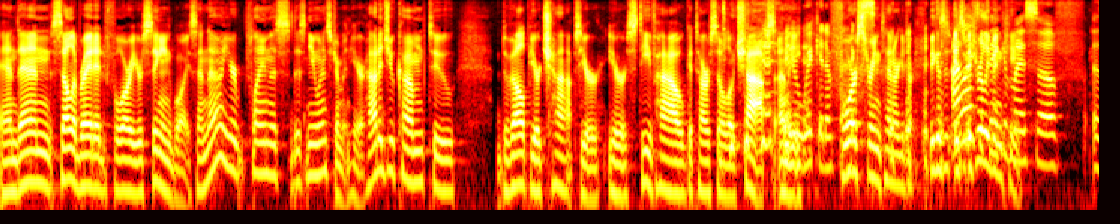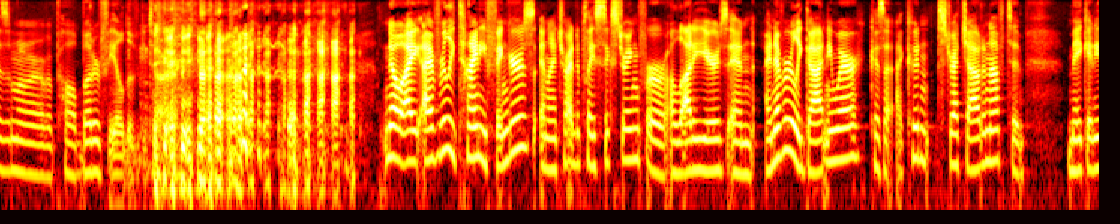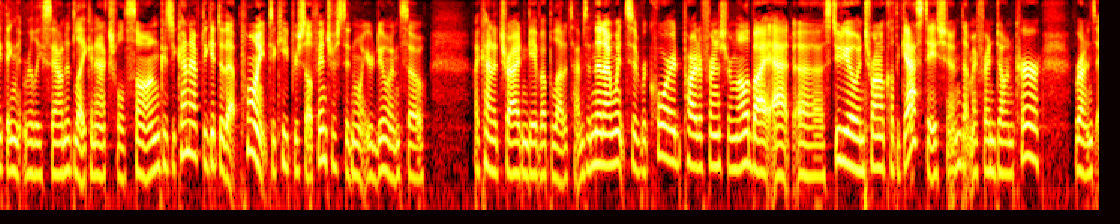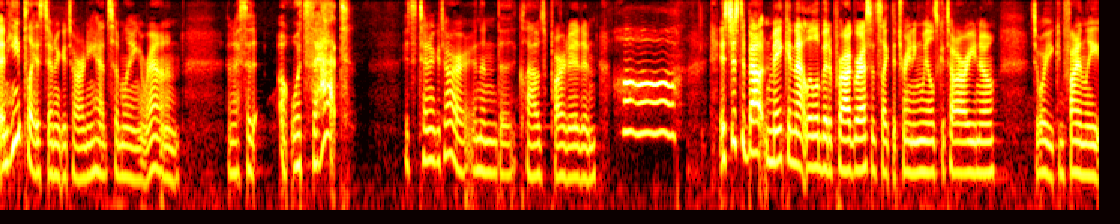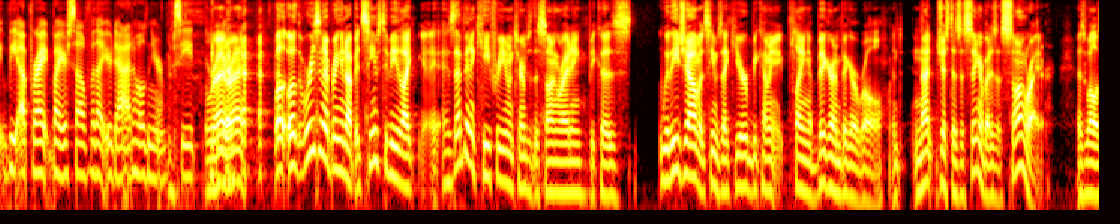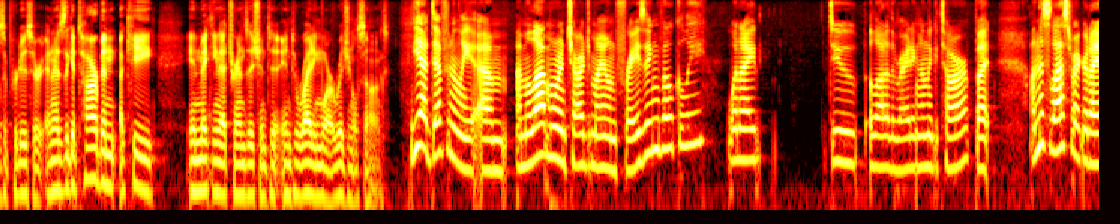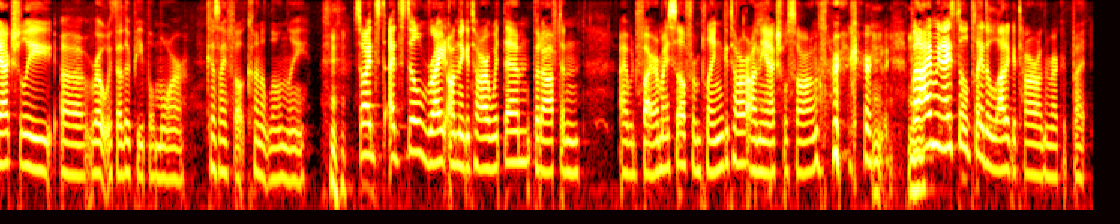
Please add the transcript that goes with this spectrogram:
And then celebrated for your singing voice, and now you're playing this this new instrument here. How did you come to? Develop your chops, your your Steve Howe guitar solo chops on the four-string tenor guitar, because it's, it's, like it's really been think key. of myself as more of a Paul Butterfield of guitar. no, I, I have really tiny fingers, and I tried to play six string for a lot of years, and I never really got anywhere because I, I couldn't stretch out enough to make anything that really sounded like an actual song. Because you kind of have to get to that point to keep yourself interested in what you're doing. So. I kind of tried and gave up a lot of times. And then I went to record part of Furnace Room Lullaby at a studio in Toronto called the Gas Station that my friend Don Kerr runs, and he plays tenor guitar, and he had some laying around, and and I said, "Oh, what's that?" It's a tenor guitar, and then the clouds parted, and ah. It's just about making that little bit of progress. It's like the training wheels guitar, you know, to where you can finally be upright by yourself without your dad holding your seat. Right, right. Well, well, the reason I bring it up, it seems to me like, has that been a key for you in terms of the songwriting? Because with each album, it seems like you're becoming playing a bigger and bigger role, and not just as a singer, but as a songwriter as well as a producer. And has the guitar been a key in making that transition to into writing more original songs? Yeah, definitely. Um, I'm a lot more in charge of my own phrasing vocally when I do a lot of the writing on the guitar. But on this last record, I actually uh, wrote with other people more because I felt kind of lonely. so I'd I'd still write on the guitar with them, but often I would fire myself from playing guitar on the actual song on the record. But I mean, I still played a lot of guitar on the record, but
